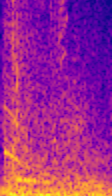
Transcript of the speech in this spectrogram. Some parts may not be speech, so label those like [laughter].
Huh?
